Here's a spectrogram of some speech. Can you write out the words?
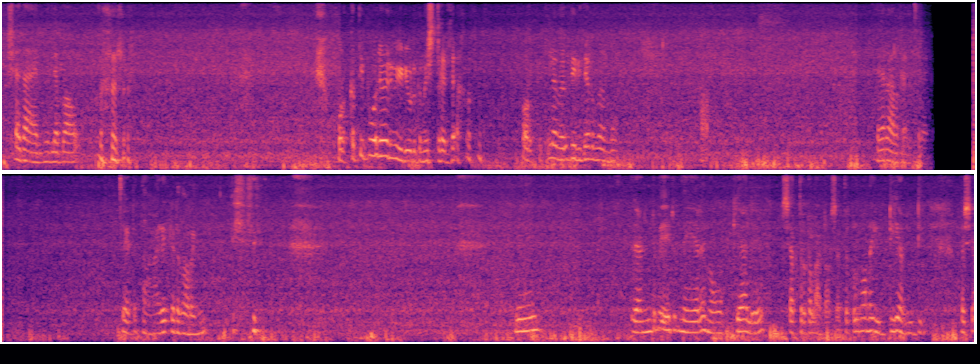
പക്ഷെ അതായിരുന്നില്ല പാവം. ഉറക്കത്തിൽ പോലും ഒരു വീഡിയോ എടുക്കുന്ന ഇഷ്ടമല്ല. ഉറക്കത്തിൽ അവർ തിരിഞ്ഞിടന്നു വേറെ ആൾ കളിച്ചതാണ് ചേട്ടൻ താഴെ കിടന്നുറങ്ങി. ഇനി രണ്ടുപേരും നേരെ നോക്കിയാൽ ശത്രുക്കളാട്ടോ. ശത്രുക്കൾ എന്ന് പറഞ്ഞാൽ ഇടിയാണ് ഇടി. പക്ഷെ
